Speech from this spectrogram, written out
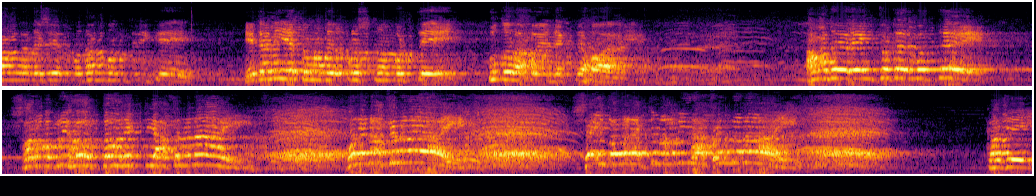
বাংলাদেশের প্রধানমন্ত্রীকে এটা নিয়ে তোমাদের প্রশ্ন করতে পুতলা হয়ে দেখতে হয়। আমাদের এই জোটের মধ্যে সর্ববৃহৎ দল একটি আছে না নাই। বলেন আছে না নাই। সেই দলের একজন আমির আছেন না নাই। কাজেই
